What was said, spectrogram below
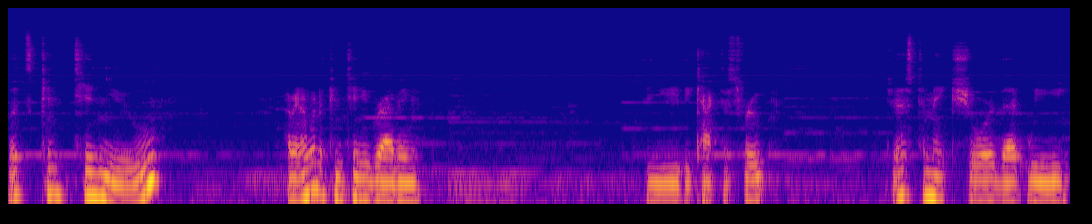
Let's continue. I mean, I'm going to continue grabbing the the cactus fruit just to make sure that we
